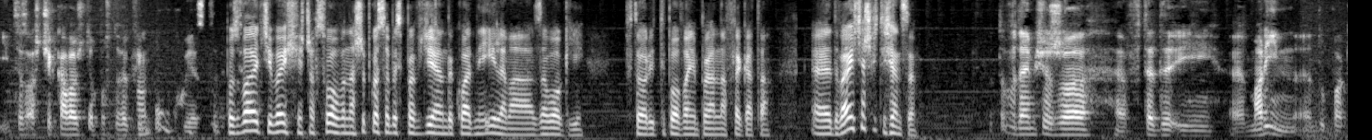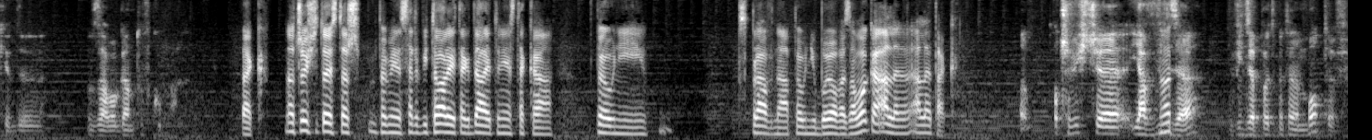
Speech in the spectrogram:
I to jest aż ciekawe, że to po prostu w ekwipunku jest. Pozwolę ci wejść jeszcze w słowo. Na szybko sobie sprawdziłem dokładnie, ile ma załogi w teorii typowa imperialna fregata. 26 tysięcy. To wydaje mi się, że wtedy i Marin dupa, kiedy załogantów kupa. Tak. No oczywiście to jest też pewnie serwitory i tak dalej, to nie jest taka w pełni sprawna, pełni bojowa załoga, ale, ale tak. No, oczywiście ja no- widzę, no. Widzę powiedzmy ten motyw,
